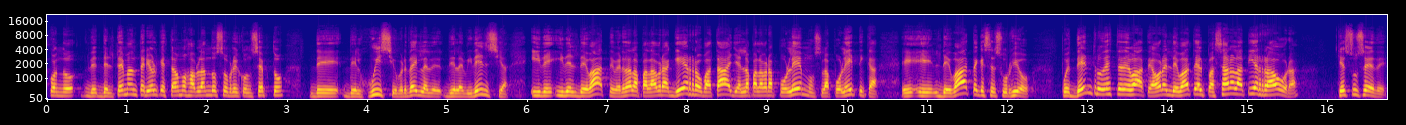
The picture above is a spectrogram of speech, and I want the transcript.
Cuando del tema anterior que estábamos hablando sobre el concepto del juicio, ¿verdad? Y de, la evidencia y, del debate, ¿verdad? La palabra guerra o batalla es la palabra polemos, la polética, eh, el debate que se surgió. Pues dentro de este debate, ahora el debate al pasar a la tierra ahora, ¿Qué ¿qué sucede?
